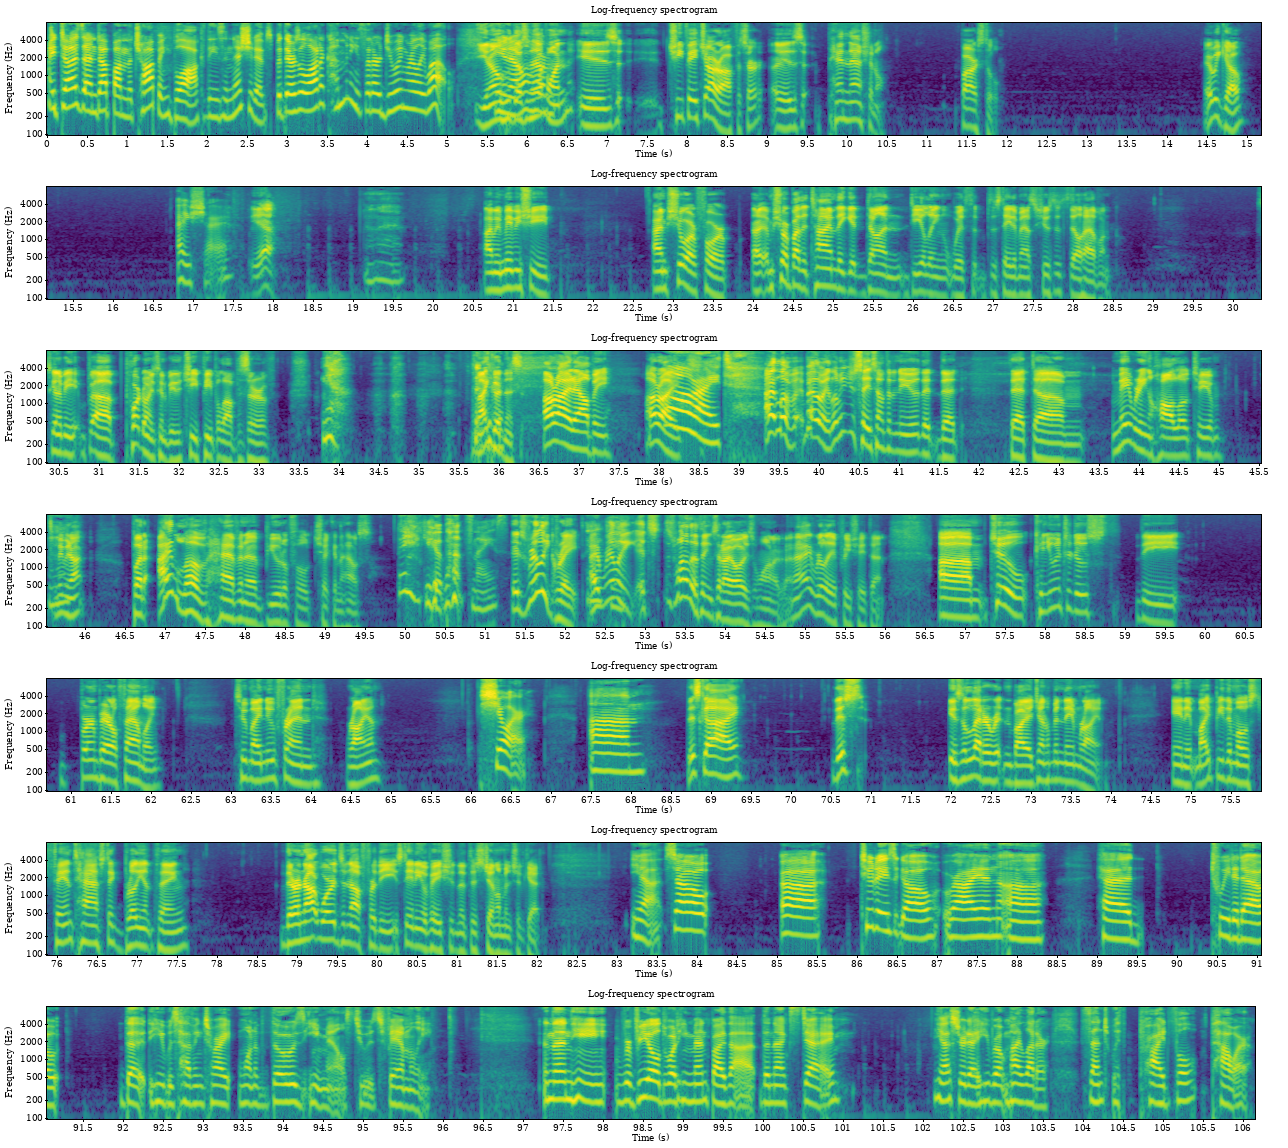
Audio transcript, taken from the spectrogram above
it does end up on the chopping block these initiatives, but there's a lot of companies that are doing really well. You know you who know, doesn't have are- one is uh, chief HR officer is Penn National, Barstool. There we go. Are you sure? Yeah. I mean, maybe she. I'm sure for. I- I'm sure by the time they get done dealing with the state of Massachusetts, they'll have one. It's going to be uh, Portnoy's going to be the chief people officer of. Yeah. My goodness! All right, Albie. All right. All right. I love. it. By the way, let me just say something to you that that that um, may ring hollow to you, maybe not, but I love having a beautiful chicken house. Thank you. That's nice. It's really great. I Thank you. really, it's it's one of the things that I always wanted, and I really appreciate that. Um, two, can you introduce the Burn Barrel family to my new friend Ryan? Sure. Um This guy, this is a letter written by a gentleman named Ryan, and it might be the most fantastic, brilliant thing. There are not words enough for the standing ovation that this gentleman should get. Yeah. So, uh, two days ago, Ryan uh had tweeted out that he was having to write one of those emails to his family. And then he revealed what he meant by that the next day. Yesterday, he wrote my letter, sent with prideful power.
